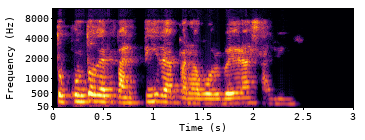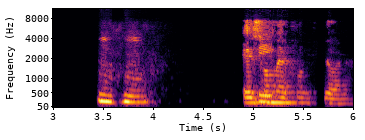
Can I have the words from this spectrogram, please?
tu punto de partida para volver a salir. Eso me funciona.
